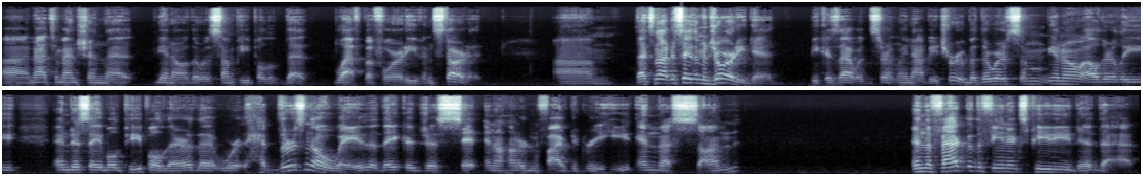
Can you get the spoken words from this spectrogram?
Uh, not to mention that you know there was some people that left before it even started. Um, that's not to say the majority did, because that would certainly not be true. But there were some, you know, elderly and disabled people there that were. Had, there's no way that they could just sit in 105 degree heat in the sun. And the fact that the Phoenix PD did that,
